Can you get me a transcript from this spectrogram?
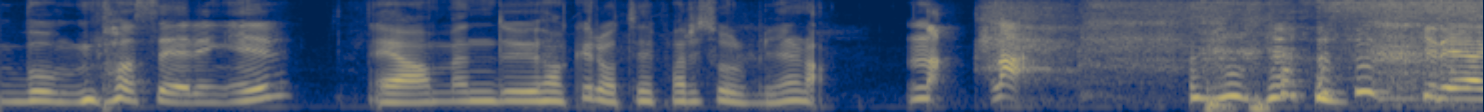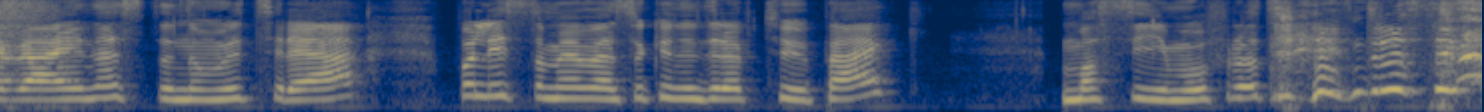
bompasseringer. Ja, men du har ikke råd til et par solbriller, da. Så skrev jeg i neste nummer tre på lista mi hvem som kunne drept Tupac. Massimo fra 360.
